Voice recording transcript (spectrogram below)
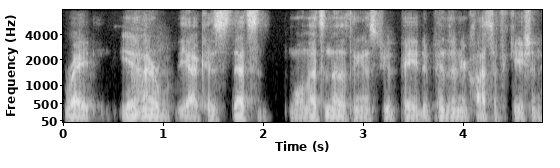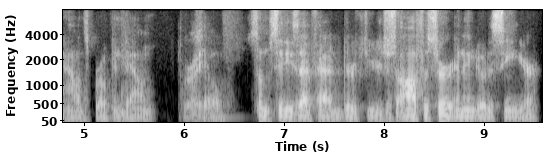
right. Yeah, No matter, yeah, because that's well, that's another thing that's to pay. It depends on your classification, how it's broken down. Right. So some cities I've had, there you're just officer and then go to senior.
